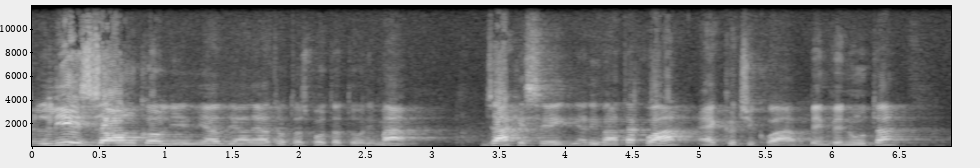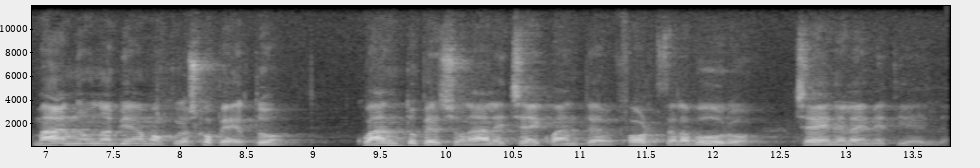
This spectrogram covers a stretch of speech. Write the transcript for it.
liaison con gli, gli, gli autotrasportatori, ma Già che sei arrivata qua, eccoci qua, benvenuta, ma non abbiamo ancora scoperto quanto personale c'è, quanta forza lavoro c'è nella MTL.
